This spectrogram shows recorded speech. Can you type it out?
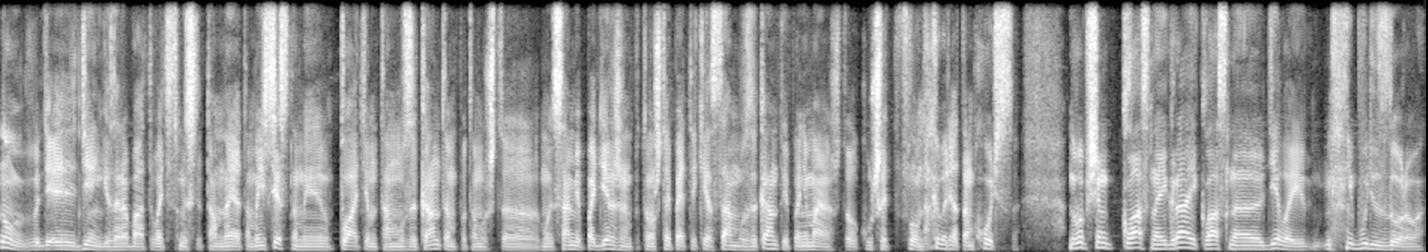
ну, деньги зарабатывать, в смысле, там, на этом. Естественно, мы платим там музыкантам, потому что мы сами поддерживаем, потому что, опять-таки, я сам музыкант и понимаю, что кушать, условно говоря, там хочется. Ну, в общем, классная игра и классное дело, и, и будет здорово.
